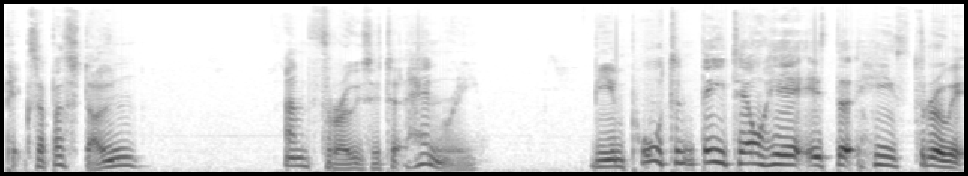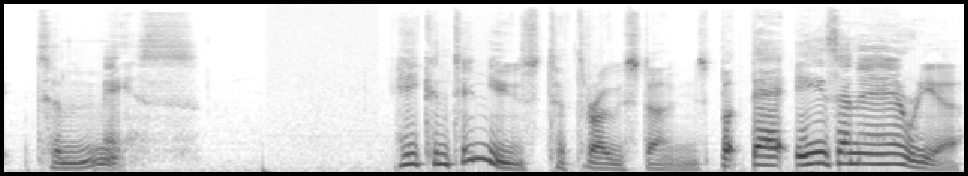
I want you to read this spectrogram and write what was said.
picks up a stone and throws it at Henry. The important detail here is that he threw it to miss. He continues to throw stones, but there is an area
